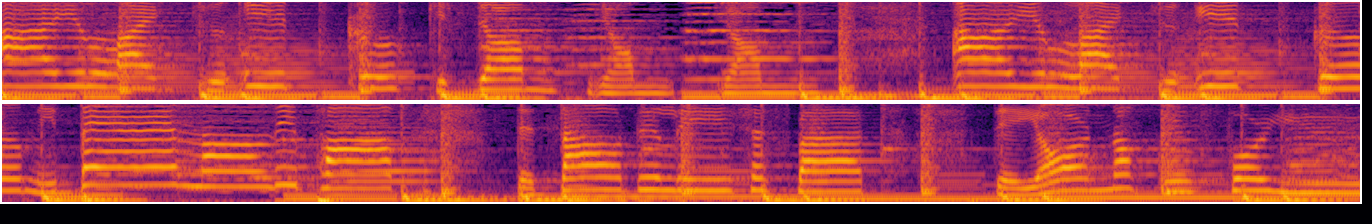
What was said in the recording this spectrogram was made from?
I like to eat cookies, yum, yum, yum. I like to eat gummy bear lollipop. That's all delicious, but they are not good for you.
